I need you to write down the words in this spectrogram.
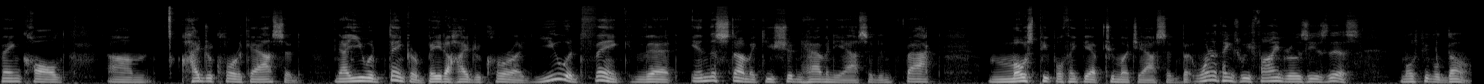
thing called um, hydrochloric acid. Now, you would think, or beta hydrochloride, you would think that in the stomach you shouldn't have any acid. In fact, most people think they have too much acid. But one of the things we find, Rosie, is this most people don't,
